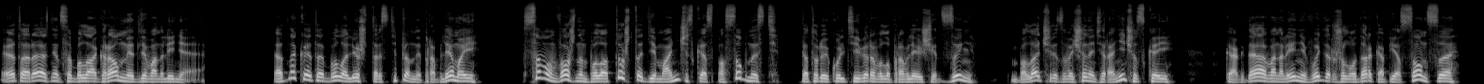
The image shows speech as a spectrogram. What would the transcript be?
эта разница была огромной для Ван Линя. Однако это было лишь второстепенной проблемой. Самым важным было то, что демоническая способность, которую культивировал управляющий Цзинь, была чрезвычайно тиранической. Когда Ван Линь выдержал удар копья солнца,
